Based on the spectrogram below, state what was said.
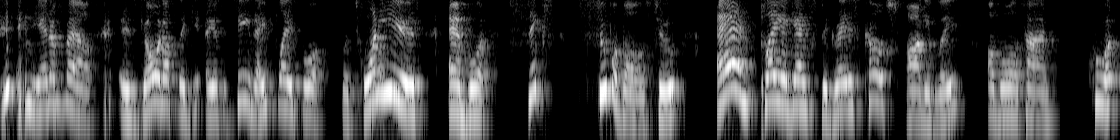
in the NFL is going up against a team that he played for for 20 years and brought six Super Bowls to, and play against the greatest coach, arguably, of all time who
